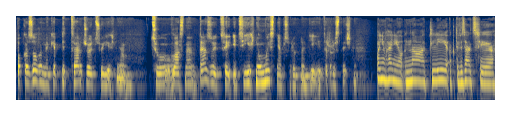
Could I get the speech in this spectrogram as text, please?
показовим, яке підтверджує цю їхню цю власне тезу і ці і ці їхні умисні абсолютно дії терористичні. Пані Євгенію, на тлі активізації е,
